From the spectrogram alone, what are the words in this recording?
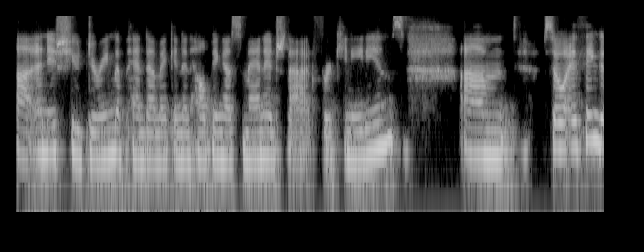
uh, an issue during the pandemic and in helping us manage that for Canadians. Um, so I think,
